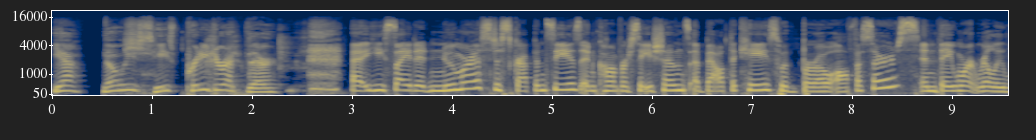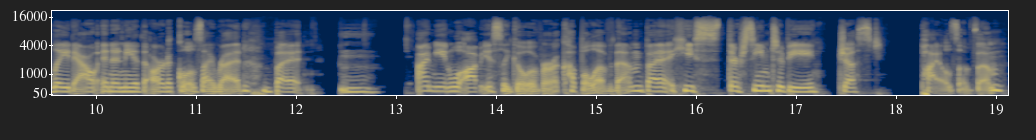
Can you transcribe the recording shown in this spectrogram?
Yeah. No, he's he's pretty direct there. Uh, he cited numerous discrepancies in conversations about the case with borough officers, and they weren't really laid out in any of the articles I read. But mm. I mean, we'll obviously go over a couple of them, but he's there seemed to be just piles of them.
